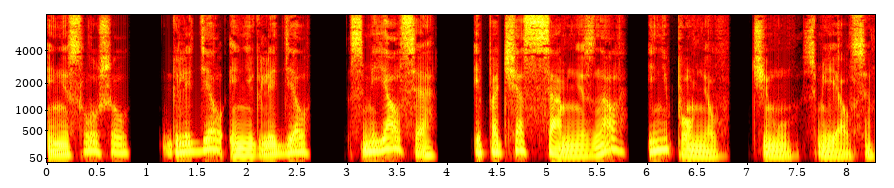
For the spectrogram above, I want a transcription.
и не слушал, глядел и не глядел, смеялся и подчас сам не знал и не помнил, чему смеялся.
